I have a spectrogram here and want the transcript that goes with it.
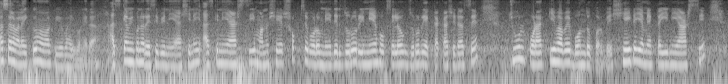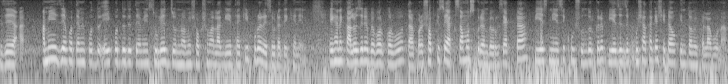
আসসালামু আলাইকুম আমার প্রিয় ভাই বোনেরা। আজকে আমি কোনো রেসিপি নিয়ে আসিনি আজকে নিয়ে আসছি মানুষের সবচেয়ে বড় মেয়েদের জরুরি মেয়ে হোক, ছেলে হোক, জরুরি একটা কাজ, সেটা আছে চুল পড়া কীভাবে বন্ধ করবে। সেইটাই আমি একটা ই নিয়ে আসছি যে, আমি যে পথে আমি পদ্ধতি এই পদ্ধতিতে আমি চুলের জন্য আমি সবসময় লাগিয়ে থাকি। পুরো রেসিপিটা দেখে নিন। এখানে কালো জিরে ব্যবহার করব, তারপরে সব কিছু এক চামচ করে আমি ব্যবহার করছি। একটা পেঁয়াজ নিয়েছি, খুব সুন্দর করে পেঁয়াজের যে খোসা থাকে, সেটাও কিন্তু আমি ফেলাবো না।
